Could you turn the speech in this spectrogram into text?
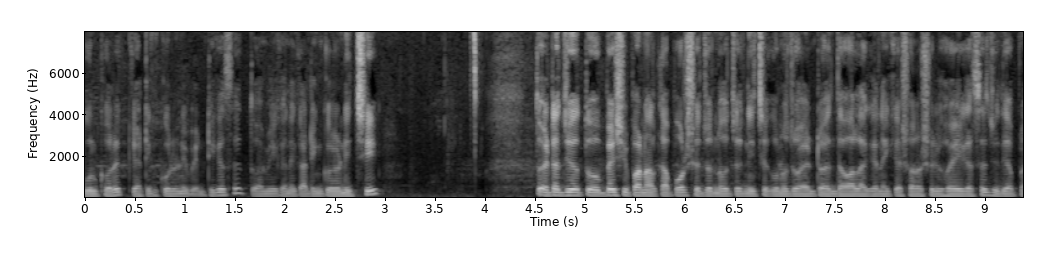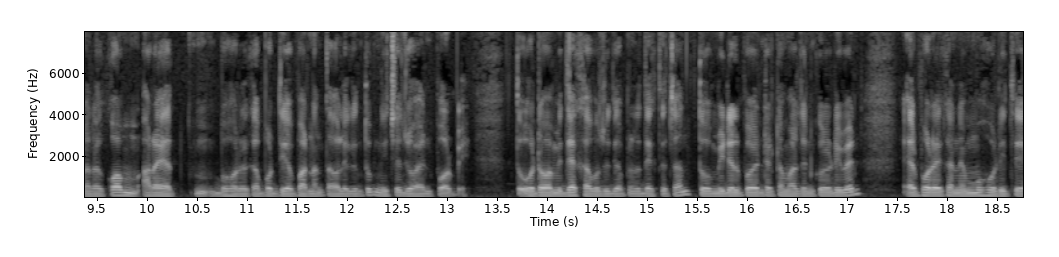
গুল করে কাটিং করে নেবেন, ঠিক আছে? তো আমি এখানে কাটিং করে নিচ্ছি। তো এটা যেহেতু বেশি পানার কাপড়, সেজন্য হচ্ছে নিচে কোনো জয়েন্ট টয়েন্ট দেওয়া লাগে নাকি সরাসরি হয়ে গেছে। যদি আপনারা কম আড়াই বহরের কাপড় দিয়ে বানান, তাহলে কিন্তু নিচে জয়েন্ট পড়বে। তো ওটাও আমি দেখাবো যদি আপনারা দেখতে চান। তো মিডল পয়েন্ট একটা মার্জিন করে নেবেন। এরপর এখানে মুহুরিতে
